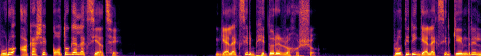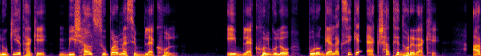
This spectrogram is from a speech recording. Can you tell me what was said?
পুরো আকাশে কত গ্যালাক্সি আছে। গ্যালাক্সির ভেতরের রহস্য। প্রতিটি গ্যালাক্সির কেন্দ্রে লুকিয়ে থাকে বিশাল সুপারম্যাসিভ ব্ল্যাক হোল। এই ব্ল্যাক হোলগুলো পুরো গ্যালাক্সিকে একসাথে ধরে রাখে আর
